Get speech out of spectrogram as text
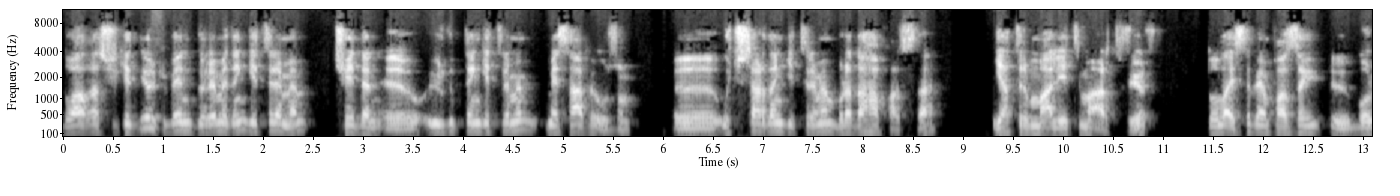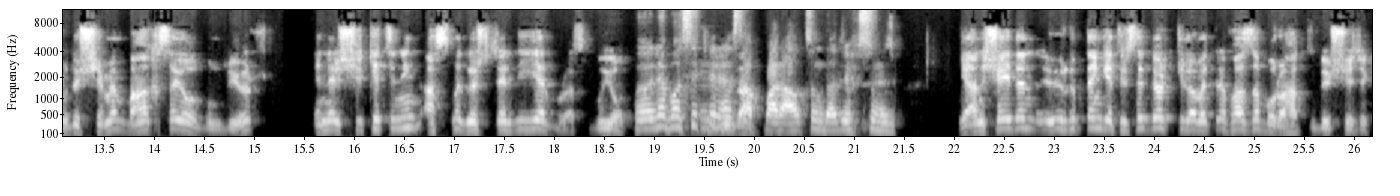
doğalgaz şirketi diyor ki ben Göreme'den getiremem. Şeyden e, Ürgüp'ten getiremem mesafe uzun. E, Uçhisar'dan getiremem bura daha fazla. Yatırım maliyetimi artırıyor. Dolayısıyla ben fazla e, boru döşeyemem. Bana kısa yol bul diyor. Enerji şirketinin aslında gösterdiği yer burası bu yol. Böyle basit bir Hmm. hesap var altında diyorsunuz. Yani şeyden e, Ürgüp'ten getirse 4 kilometre fazla boru hattı döşeyecek.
